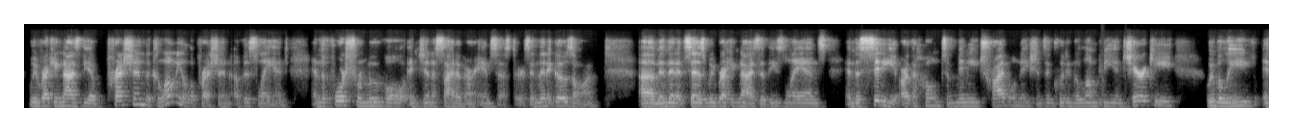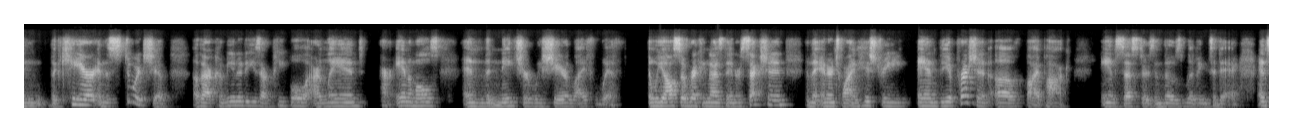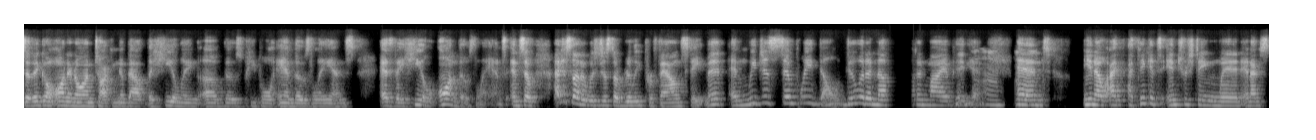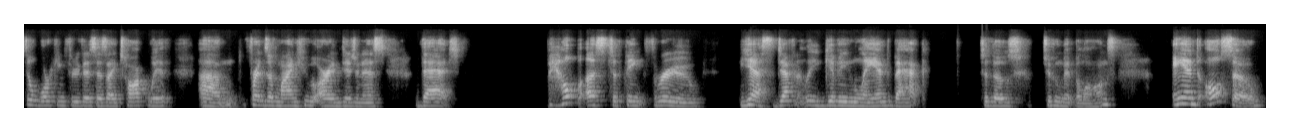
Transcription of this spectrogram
We recognize the oppression, the colonial oppression of this land, and the forced removal and genocide of our ancestors. And then it goes on. Um, and then it says, we recognize that these lands and the city are the home to many tribal nations, including the Lumbee and Cherokee. We believe in the care and the stewardship of our communities, our people, our land, our animals, and the nature we share life with. And we also recognize the intersection and the intertwined history and the oppression of BIPOC ancestors and those living today. And so they go on and on talking about the healing of those people and those lands as they heal on those lands. And so I just thought it was just a really profound statement. And we just simply don't do it enough, in my opinion. Mm-mm, And you know, I, I, think it's interesting when, and I'm still working through this as I talk with um, friends of mine who are Indigenous that help us to think through yes, definitely giving land back to those to whom it belongs. And also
